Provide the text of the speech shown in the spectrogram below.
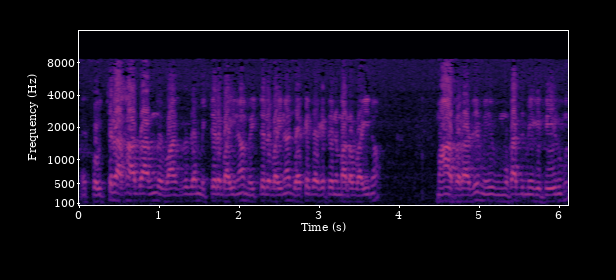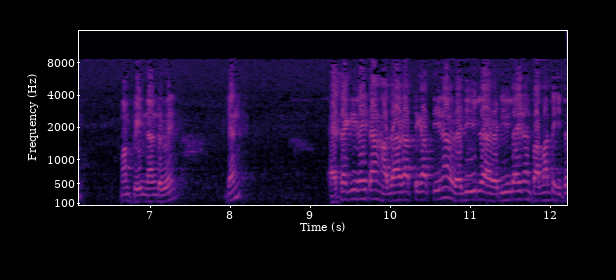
මේ කොච්චර අසාධාරණද වාක්‍ය දැන් මෙච්චර බයිනවා මෙච්චර බයිනවා දැක දැක තැන මට බයිනවා. මහා අපරාධය මේ මොකද්ද මේකේ තේරුම? මම පෙන්නන්න බෑ. දැන් ඇත කියලා හිතන් හදාගත්ත එකක් තියෙනවා වැඩි විලා වැඩි විලා හිතන් Tamanට හිතට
